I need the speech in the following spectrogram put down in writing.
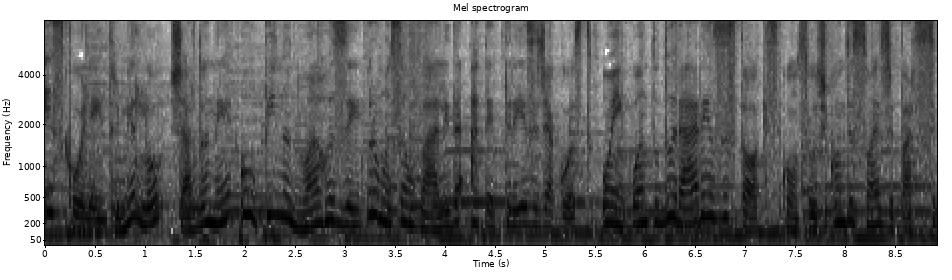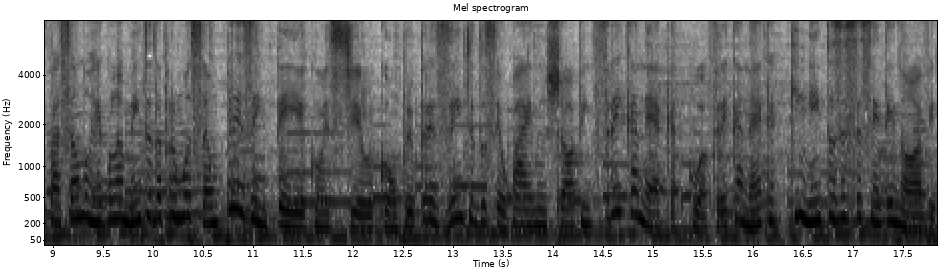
Escolha entre Merlot, Chardonnay ou Pinot Noir Rosé. Promoção válida até 13 de agosto ou enquanto durarem os estoques. Consulte condições de participação no regulamento da promoção. Presenteia com estilo. Compre o presente do seu pai Pai no Shopping Frei Caneca, Rua Frei Caneca, 569.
